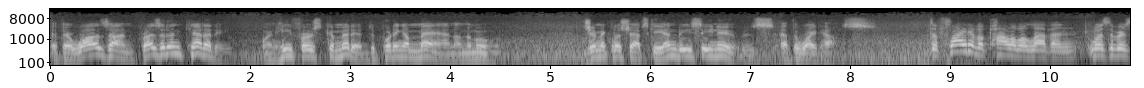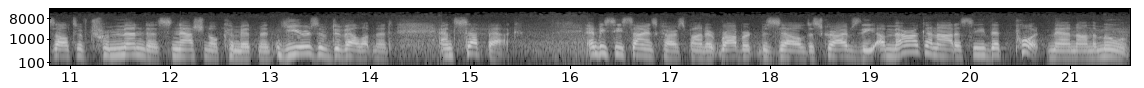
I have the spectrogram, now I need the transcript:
that there was on President Kennedy when he first committed to putting a man on the moon. Jim Miklaszewski, NBC News at the White House. The flight of Apollo 11 was the result of tremendous national commitment, years of development, and setback. NBC science correspondent Robert Bazell describes the American odyssey that put men on the moon.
